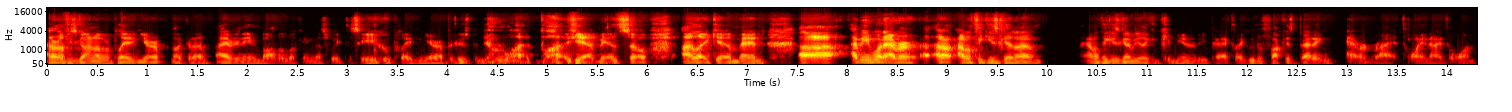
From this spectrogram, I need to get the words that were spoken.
I don't know if he's gone over played in Europe. I'm not gonna. I haven't even bothered looking this week to see who played in Europe and who's been doing what. But yeah, man. So I like him, and uh, I mean, whatever. I don't. I don't think he's gonna. I don't think he's gonna be like a community pick. Like who the fuck is betting Aaron Rai at 29 to one?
